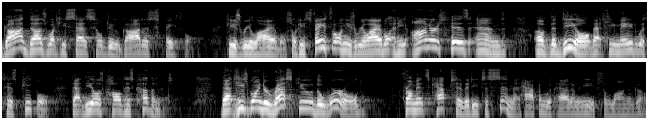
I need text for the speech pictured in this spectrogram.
God does what he says he'll do, God is faithful. He's reliable. So he's faithful and he's reliable, and he honors his end of the deal that he made with his people. That deal is called his covenant. That he's going to rescue the world from its captivity to sin that happened with Adam and Eve so long ago.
